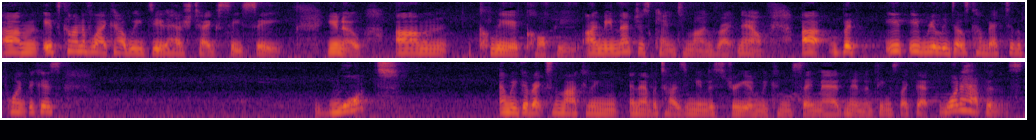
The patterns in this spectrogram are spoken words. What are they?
Um, it's kind of like how we did hashtag CC, you know, um, clear copy. I mean, that just came to mind right now. Uh, but it, it really does come back to the point because what and we go back to the marketing and advertising industry and we can say madmen and things like that. What happens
